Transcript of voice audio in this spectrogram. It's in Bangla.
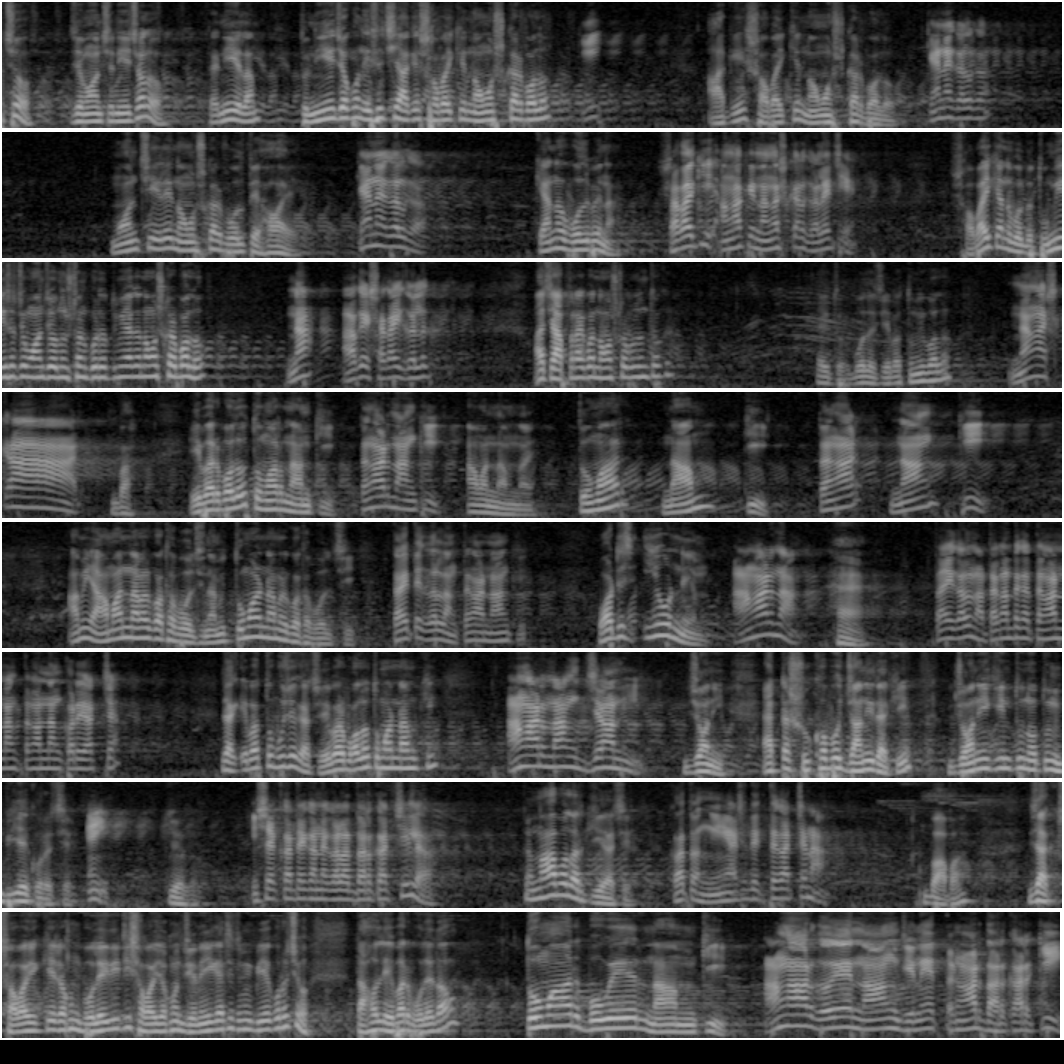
বুঝছ? যে মঞ্চে নিয়ে চলো। তাই নিয়ে এলাম। তো নিয়ে যখন এসেছি আগে সবাইকে নমস্কার বলো। আগে সবাইকে নমস্কার বলো। কেন গলগা? মঞ্চে এলে নমস্কার বলতে হয়। কেন গলগা? কেন বলবে না? সবাই কি আমাকে নমস্কার গালেছে? সবাই কেন বলবে? তুমি এসেছ মঞ্চে অনুষ্ঠান করতে তুমি আগে নমস্কার বলো। না আগে সবাই গল আচ্ছা আপনারা একবার নমস্কার বলুন তোকে। এই তো বলেছি। এবার তুমি বলো। নমস্কার। বাহ। এবার বলো তোমার নাম কি? তোমার নাম কি? আমার নাম নয়। তোমার নাম কি? তোমার নাম কি? আমি আমার নামের কথা বলছি না আমি তোমার নামের কথা বলছি। তাই তো গেলাম তোমার নাম কি? হোয়াট ইজ ইউর নেম আমার নাম? হ্যাঁ। তাই গেল না তখন থেকে তোমার নাম তোমার নাম করে যাচ্ছে। যাক এবার তো বুঝে গেছো এবার বলো তোমার নাম কি? আমার নাম জানি। জনি। একটা সুখবর জানি রাখি জনি কিন্তু নতুন বিয়ে করেছে। এই। কি হলো? এসব কথা এখানে গলার দরকার ছিল? না বলার কি আছে? কত নিয়ে আছে দেখতে পাচ্ছে না? বাবা যাক সবাইকে যখন বলে দিয়েছি সবাই যখন জেনেই গেছে তুমি বিয়ে করেছ তাহলে এবার বলে দাও তোমার বউয়ের নাম কি? আমার গয়ে নাম জেনে তোমার দরকার কি?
